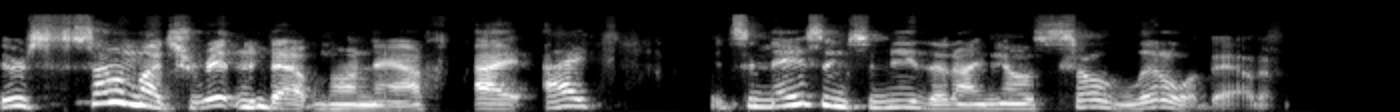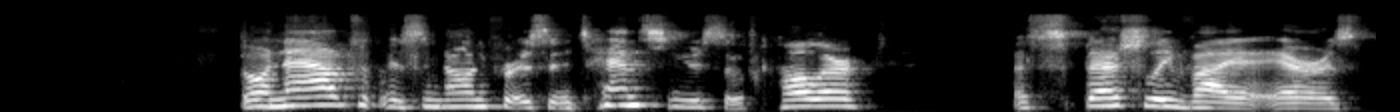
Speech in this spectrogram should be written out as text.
There's so much written about Bonnard. I, I it's amazing to me that I know so little about him. Bonnard is known for his intense use of color, especially via areas,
